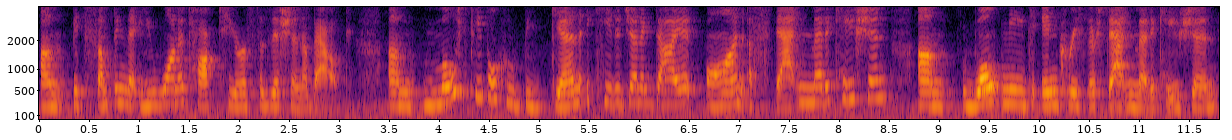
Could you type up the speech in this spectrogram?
Um, it's something that you want to talk to your physician about. Um, most people who begin a ketogenic diet on a statin medication um, won't need to increase their statin medication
